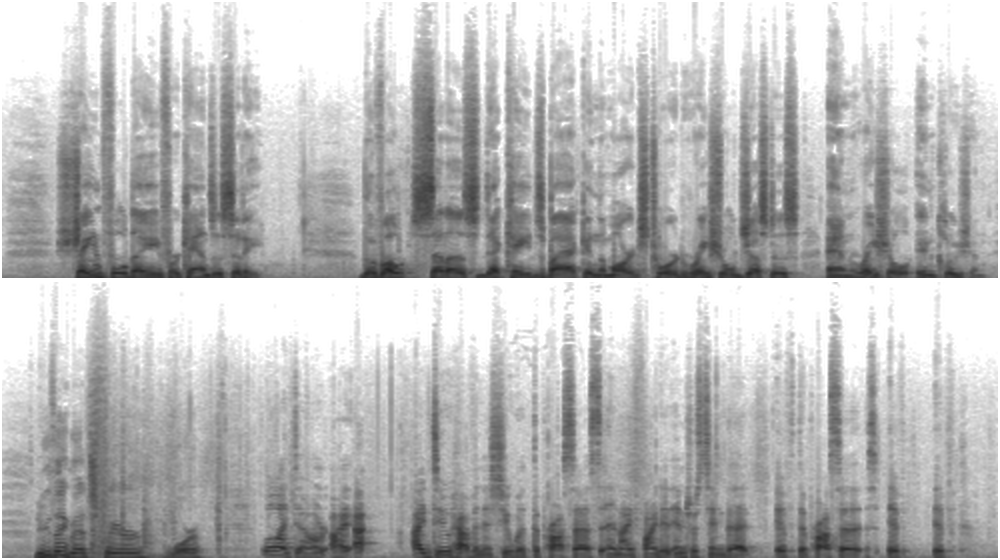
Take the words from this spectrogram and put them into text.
Shameful day for Kansas City. The vote set us decades back in the march toward racial justice and racial inclusion. Do you think that's fair, Laura? Well, I don't. I, I, do have an issue with the process, and I find it interesting that if the process, if, if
